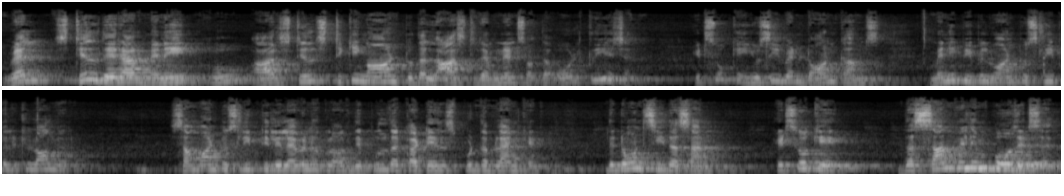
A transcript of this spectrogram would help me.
Well, still there are many who are still sticking on to the last remnants of the old creation. It's okay. You see, when dawn comes, many people want to sleep a little longer. Some want to sleep till 11 o'clock. They pull the curtains, put the blanket. They don't see the sun. It's okay. The sun will impose itself,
